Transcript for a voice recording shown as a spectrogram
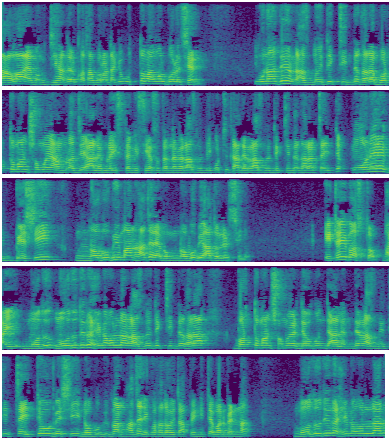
দাওয়া এবং জিহাদের কথা বলাটাকে উত্তম আমল বলেছেন। উনাদের রাজনৈতিক চিন্তাধারা, বর্তমান সময়ে আমরা যে আলেমরা ইসলামী সিয়াসতের নামে রাজনীতি করছি, তাদের রাজনৈতিক চিন্তাধারার চাইতে অনেক বেশি নববী মানহাজার এবং নববী আদলের ছিল। এটাই বাস্তব। ভাই মৌদুদি রহিমাউল্লাহ রাজনৈতিক চিন্তাধারা বর্তমান সময়ের দেওবন্দি আলেমদের রাজনীতির চাইতেও বেশি নববিমান হাজার এই কথাটা হয়তো আপনি নিতে পারবেন না। মৌদুদি রহিমাউল্লাহর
